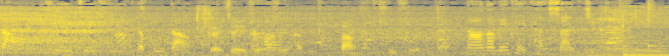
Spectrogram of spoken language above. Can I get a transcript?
道，是阶梯的步道，对，这里真的是很棒、很舒服的地方。然后那边可以看山景。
